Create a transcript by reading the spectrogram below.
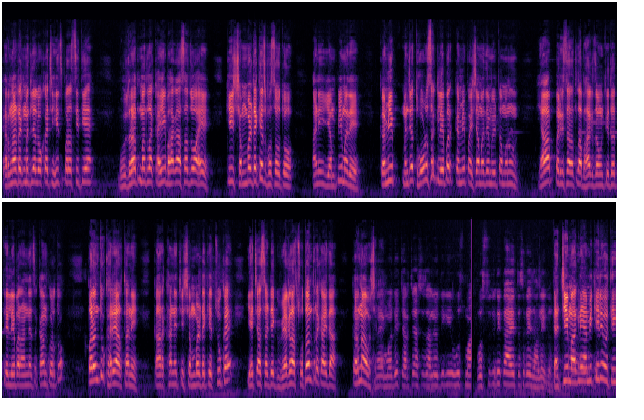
कर्नाटकमधल्या लोकांची हीच परिस्थिती आहे. गुजरातमधला काही भाग असा जो आहे की शंभर टक्केच फसवतो आणि एम पीमध्ये कमी म्हणजे थोडंसं लेबर कमी पैशामध्ये मिळतं म्हणून ह्या परिसरातला भाग जाऊन तिथं ते लेबर आणण्याचं काम करतो. परंतु खऱ्या अर्थाने कारखान्याची शंभर टक्के चूक आहे. याच्यासाठी एक वेगळा स्वतंत्र कायदा करणं आवश्यक आहे. नाही मध्ये चर्चा अशी झाली होती की ऊस वस्तुस्थिती काय आहे तसं काही झालंय का? त्याची मागणी आम्ही केली होती.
